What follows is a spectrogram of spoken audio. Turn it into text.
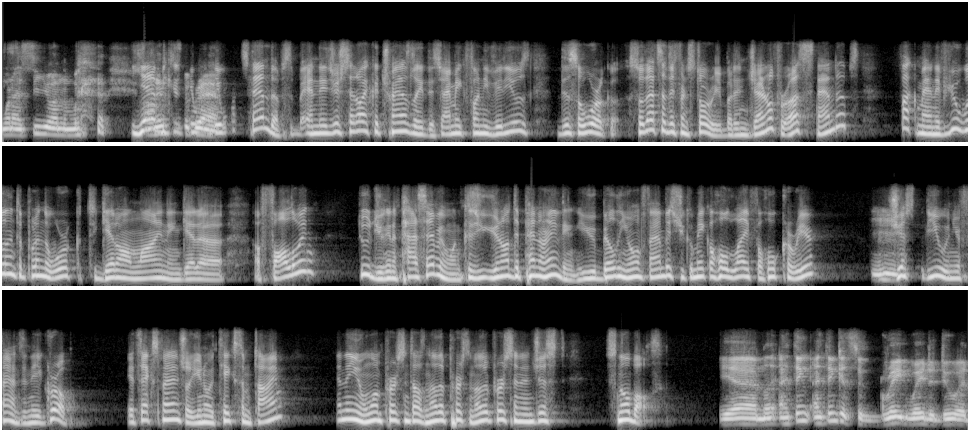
when I see you on the Yeah, on because they, Instagram. they want stand-ups, and they just said, "Oh, I could translate this. I make funny videos. This will work." So that's a different story. But in general, for us stand-ups, fuck, man, if you're willing to put in the work to get online and get a a following, dude, you're gonna pass everyone because you're not dependent on anything. You're building your own fan base. You can make a whole life, a whole career, Mhm. just with you and your fans, and they grow. It's exponential. You know, it takes some time, and then you know, one person tells another person, another person, and just snowballs. Yeah, I think I think it's a great way to do it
